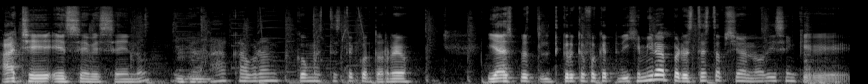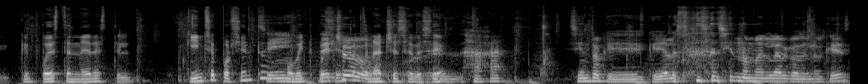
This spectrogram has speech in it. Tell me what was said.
HSBC, ¿no? Y yo, Ujú. ah, cabrón, ¿cómo está este cotorreo? Y ya después creo que fue que te dije, mira, pero está esta opción, ¿no? Dicen que, que puedes tener este el 15% Sí, o 20% de hecho, con HSBC. eh, ajá. Siento que, que ya lo estás haciendo más largo de lo que es.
